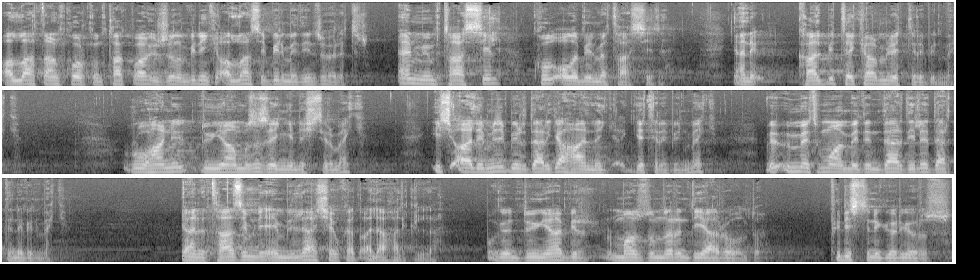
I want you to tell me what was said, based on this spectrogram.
Allah'tan korkun, takva üzere bilin ki Allah size bilmediğinizi öğretir. En mühim tahsil kul olabilme tahsili. Yani kalbi tekamül ettirebilmek. Ruhani dünyamızı zenginleştirmek, iç alemimizi bir dergah haline getirebilmek ve ümmet Muhammed'in derdiyle dertlenebilmek. Yani tazimli emrillah, şefkat ala halkillah. Bugün dünya bir mazlumların diyarı oldu. Filistin'i görüyoruz,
